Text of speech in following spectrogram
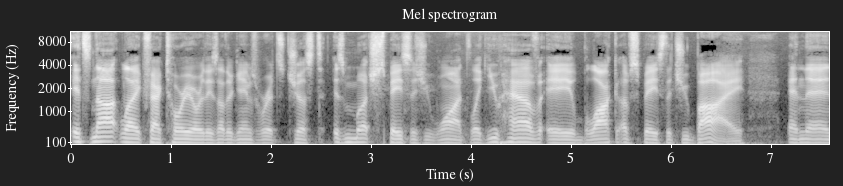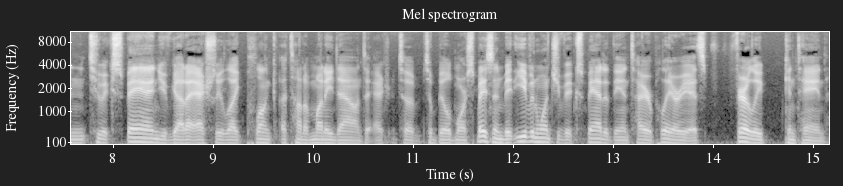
it's not like Factorio or these other games where it's just as much space as you want. Like you have a block of space that you buy. And then to expand, you've got to actually like plunk a ton of money down to, to to build more space in. But even once you've expanded the entire play area, it's fairly contained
